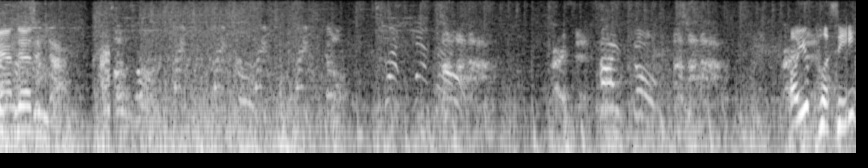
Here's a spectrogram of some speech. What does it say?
man, dude. Black Panther! Time zone. Oh, you pussy.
